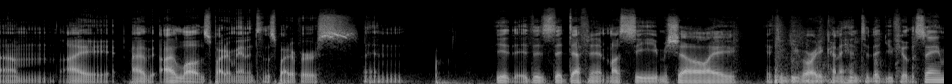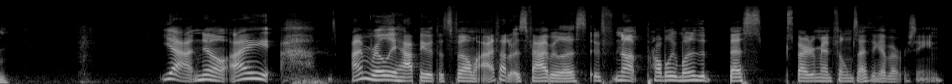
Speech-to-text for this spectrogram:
Um, I, I I love Spider-Man Into the Spider-Verse, and it, it is a definite must-see. Michelle, I I think you've already kind of hinted that you feel the same. Yeah, no, I I'm really happy with this film. I thought it was fabulous. If not probably one of the best Spider-Man films I think I've ever seen.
